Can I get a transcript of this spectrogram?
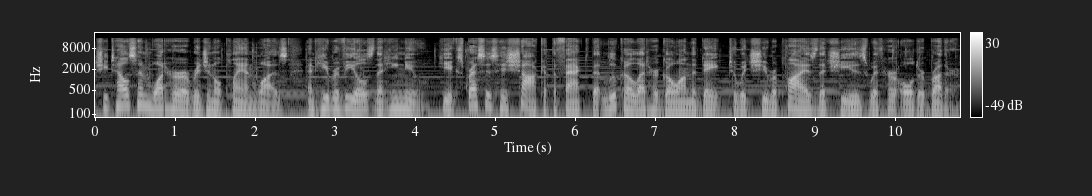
She tells him what her original plan was, and he reveals that he knew. He expresses his shock at the fact that Luca let her go on the date, to which she replies that she is with her older brother.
